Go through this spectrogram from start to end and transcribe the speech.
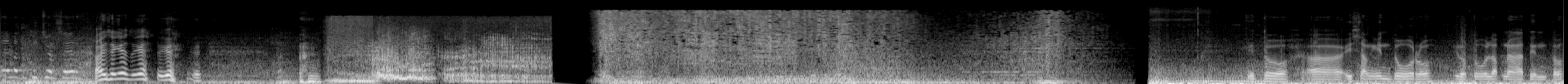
Ay, mag-picture, sir. Ay, sige, sige, sige. Ito, ah, isang enduro. Tinutulak natin to.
